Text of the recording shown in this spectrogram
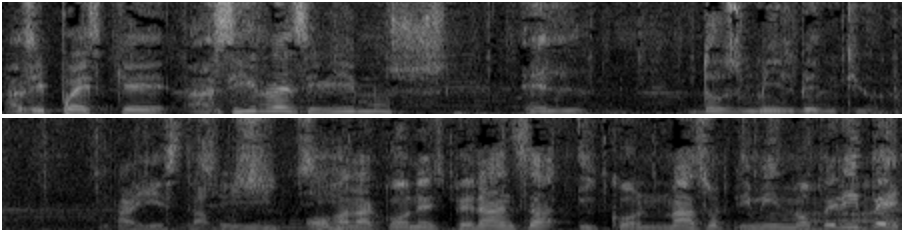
Así pues que así recibimos el 2021. Ahí estamos. Sí, sí. Ojalá con esperanza y con más optimismo, Felipe.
